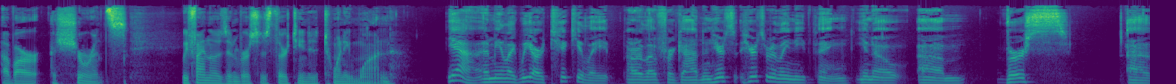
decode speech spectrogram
of our assurance. We find those in verses thirteen to twenty-one. Yeah, I mean, like we articulate our love for God, and here's here's a really neat thing. You know, um, verse uh,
